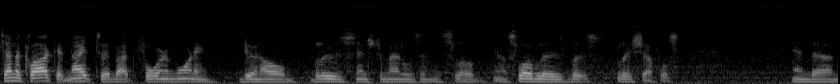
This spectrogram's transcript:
10 o'clock at night to about 4 in the morning doing all blues instrumentals and slow, you know, slow blues, blues, blues shuffles. And um,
